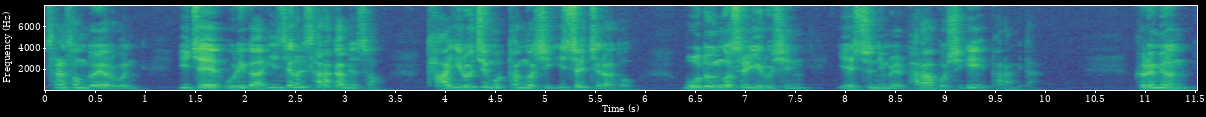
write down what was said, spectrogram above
사랑하는 성도 여러분, 이제 우리가 인생을 살아가면서 다 이루지 못한 것이 있을지라도 모든 것을 이루신 예수님을 바라보시기 바랍니다. 그러면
